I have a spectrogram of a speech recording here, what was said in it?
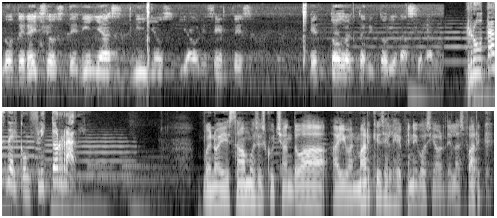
los derechos de niñas, niños y adolescentes en todo el territorio nacional. Rutas del Conflicto Radio. Bueno, ahí estábamos escuchando a, Iván Márquez, el jefe negociador de las FARC,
